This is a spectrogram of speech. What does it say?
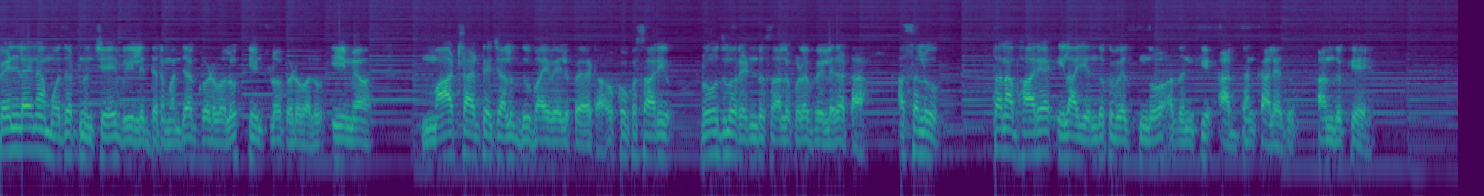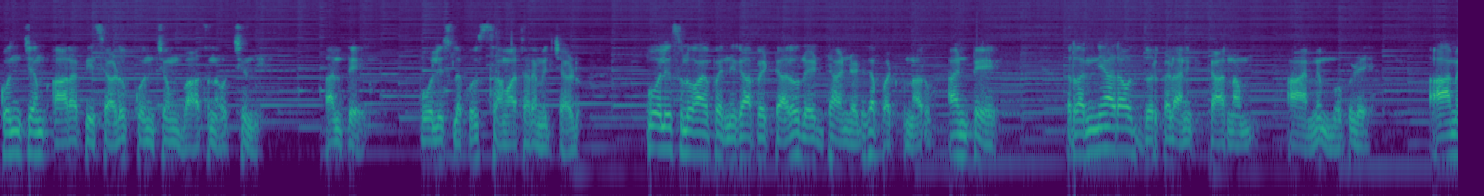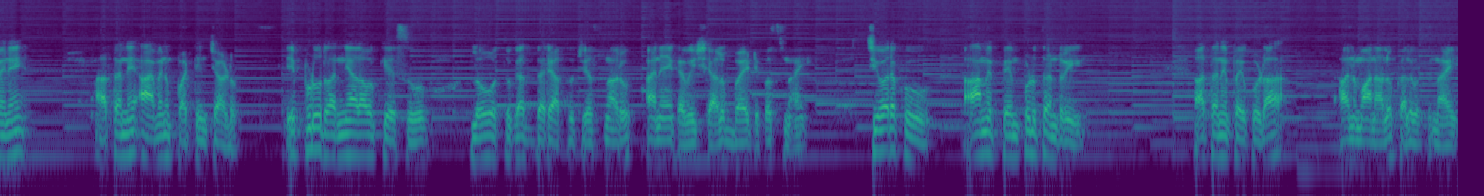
పెళ్ళైన మొదటి నుంచే వీళ్ళిద్దరి మధ్య గొడవలు ఇంట్లో గొడవలు. ఈమె మాట్లాడితే చాలు దుబాయ్ వెళ్ళిపోయాట. ఒక్కొక్కసారి రోజులో రెండు సార్లు కూడా వెళ్ళేదట. అసలు తన భార్య ఇలా ఎందుకు వెళ్తుందో అతనికి అర్థం కాలేదు. అందుకే కొంచెం ఆరా తీశాడు కొంచెం వాసన వచ్చింది. అంతే పోలీసులకు సమాచారం ఇచ్చాడు. పోలీసులు ఆమెపై నిఘా పెట్టారు రెడ్ హ్యాండెడ్గా పట్టుకున్నారు. అంటే రన్యారావు దొరకడానికి కారణం ఆమె మొగుడే. ఆమెనే అతనే ఆమెను పట్టించాడు. ఇప్పుడు రన్యారావు కేసు లోతుగా దర్యాప్తు చేస్తున్నారు. అనేక విషయాలు బయటకు వస్తున్నాయి. చివరకు ఆమె పెంపుడు తండ్రి. అతనిపై కూడా అనుమానాలు కలుగుతున్నాయి.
